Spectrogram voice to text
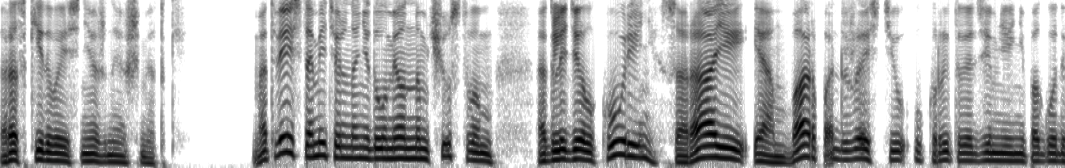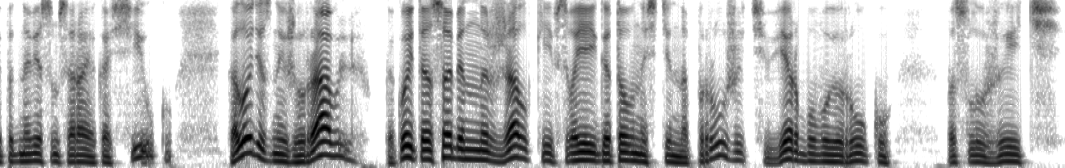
раскидывая снежные ошметки. Матвей с томительно недоуменным чувством оглядел курень, сараи и амбар под жестью, укрытую от зимней непогоды под навесом сарая косилку, колодезный журавль, какой-то особенно жалкий в своей готовности напружить вербовую руку, послужить.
